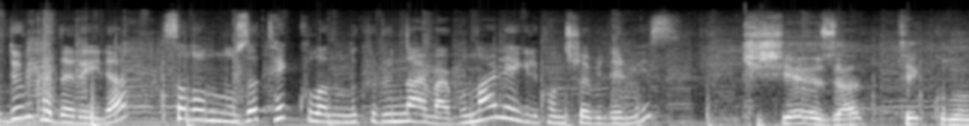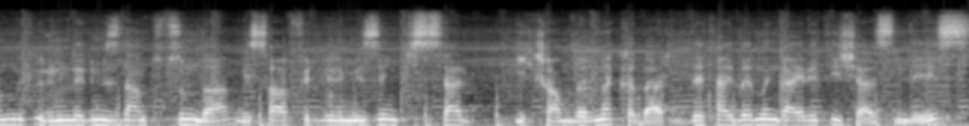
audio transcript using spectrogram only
Gördüğüm kadarıyla salonunuzda tek kullanımlık ürünler var. Bunlarla ilgili konuşabilir miyiz? Kişiye özel tek kullanımlık ürünlerimizden tutun da misafirlerimizin kişisel ikramlarına kadar detaylarının gayreti içerisindeyiz.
